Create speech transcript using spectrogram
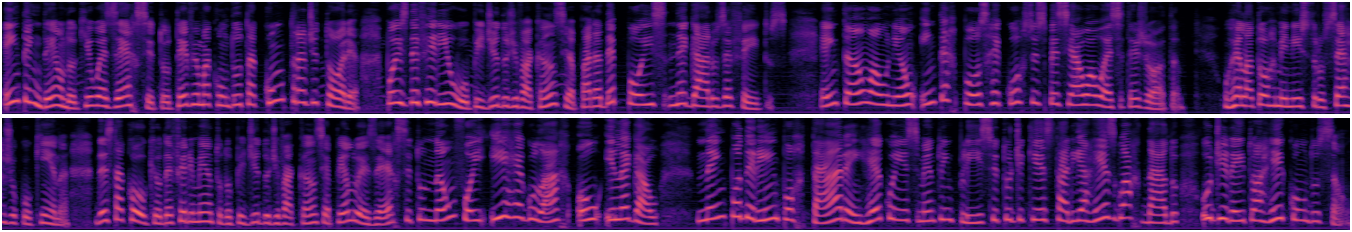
entendendo que o Exército teve uma conduta contraditória, pois deferiu o pedido de vacância para depois negar os efeitos. Então, a União interpôs recurso especial ao STJ. O relator ministro Sérgio Coquina destacou que o deferimento do pedido de vacância pelo Exército não foi irregular ou ilegal, nem poderia importar em reconhecimento implícito de que estaria resguardado o direito à recondução.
